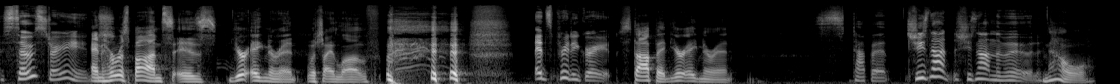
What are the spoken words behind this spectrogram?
So strange. And her response is, "You're ignorant," which I love. it's pretty great. Stop it! You're ignorant. Stop it. She's not. She's not in the mood. No.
